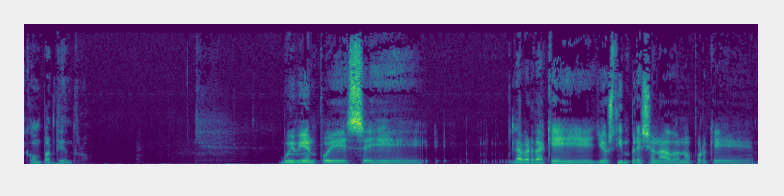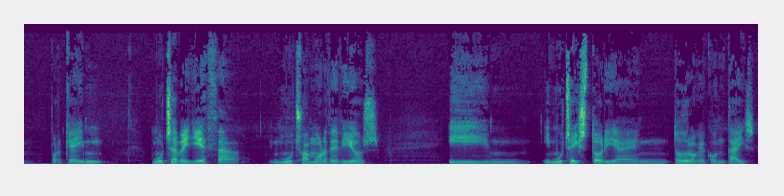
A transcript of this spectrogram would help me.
compartiéndolo. Muy bien, pues eh, la verdad que yo estoy impresionado, ¿no? Porque, porque hay mucha belleza, mucho amor de Dios y, y mucha historia en todo lo que contáis.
